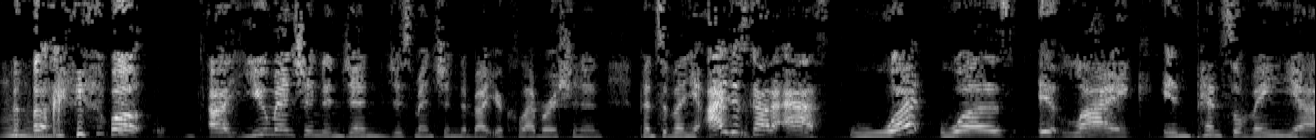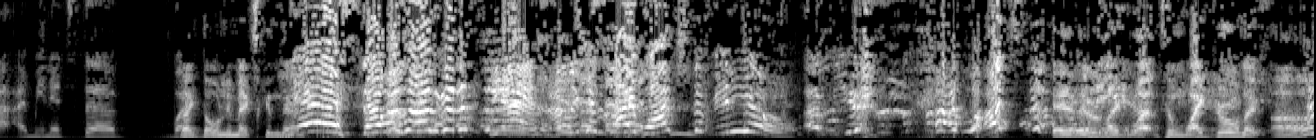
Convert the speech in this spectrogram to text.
well, uh, you mentioned and Jen just mentioned about your collaboration in Pennsylvania. I just gotta ask, what was it like in Pennsylvania? I mean, it's the what? Like the only Mexican there? Yes, that was what I was gonna say. Yes, I because I watched the video of you. I watched the And video. there was like what, some white girl like, uh?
